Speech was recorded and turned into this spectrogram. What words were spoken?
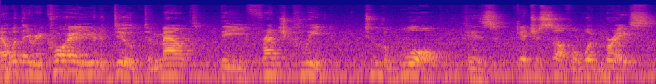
Now what they require you to do to mount the French cleat to the wall is get yourself a wood brace,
